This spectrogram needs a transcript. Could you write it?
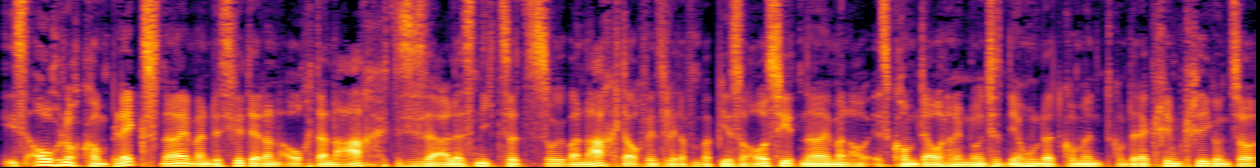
ist auch noch komplex, ne? Ich meine, das wird ja dann auch danach, das ist ja alles nicht so, so über Nacht, auch wenn es vielleicht auf dem Papier so aussieht, ne? Ich meine, es kommt ja auch noch im 19. Jahrhundert, kommt, kommt ja der Krimkrieg und so,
